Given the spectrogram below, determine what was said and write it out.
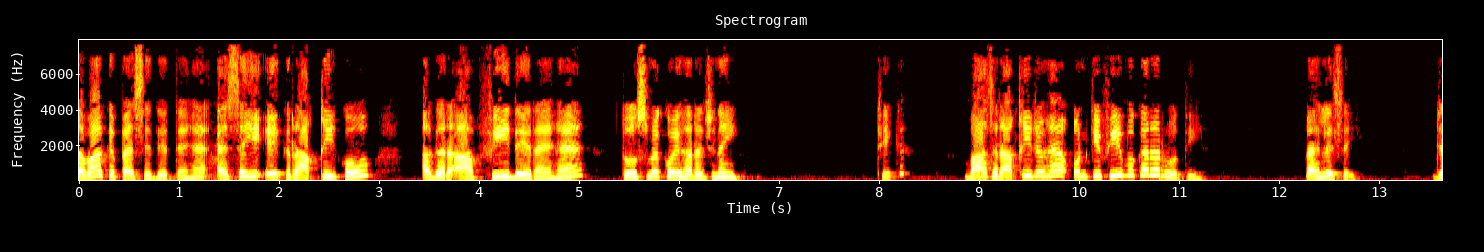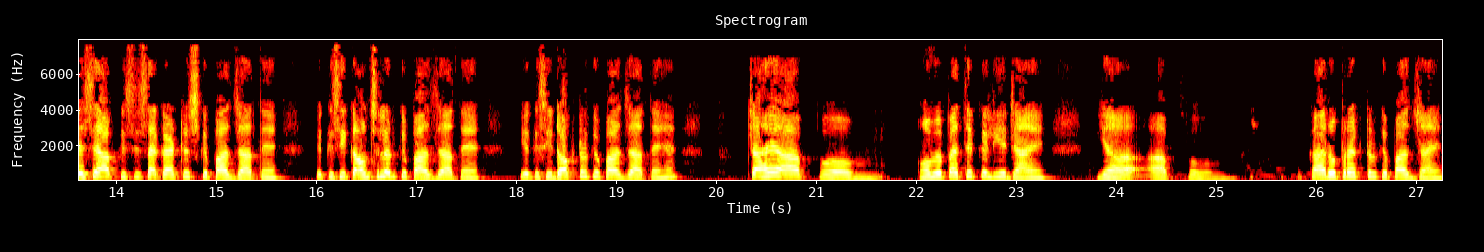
دوا کے پیسے دیتے ہیں ایسے ہی ایک راقی کو اگر آپ فی دے رہے ہیں تو اس میں کوئی حرج نہیں ٹھیک ہے بعض راکی جو ہے ان کی فی مقرر ہوتی ہے پہلے سے ہی جیسے آپ کسی سائکٹرسٹ کے پاس جاتے ہیں یا کسی کاؤنسلر کے پاس جاتے ہیں یا کسی ڈاکٹر کے پاس جاتے ہیں چاہے آپ ہومیوپیتھک کے لیے جائیں یا آپ کاروپریکٹر کے پاس جائیں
